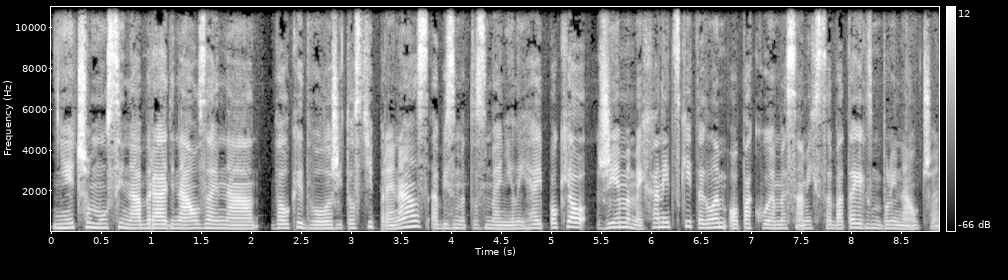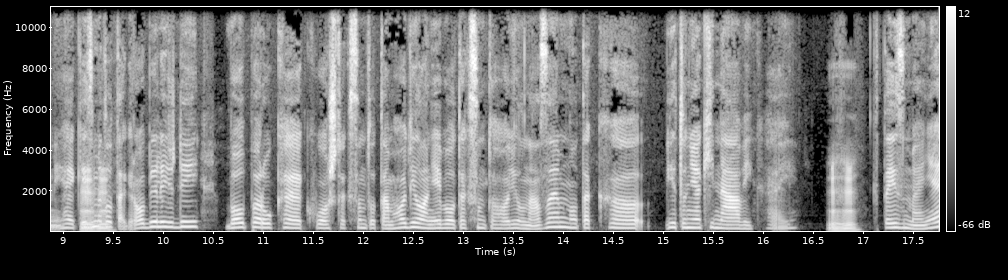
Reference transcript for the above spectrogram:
niečo musí nabrať naozaj na veľkej dôležitosti pre nás, aby sme to zmenili. Hej, pokiaľ žijeme mechanicky, tak len opakujeme samých seba, tak, jak sme boli naučení. Hej, keď mm-hmm. sme mhm. to tak robili vždy, bol po ruke kôž, tak som to tam hodila, nebol, tak som to hodil na zem, no tak uh, je to nejaký návyk, hej. Mm-hmm. K tej zmene,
